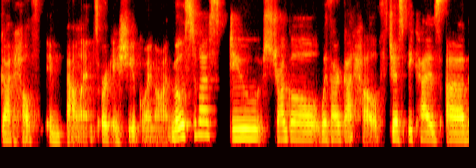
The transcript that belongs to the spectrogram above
gut health imbalance or issue going on. Most of us do struggle with our gut health just because of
